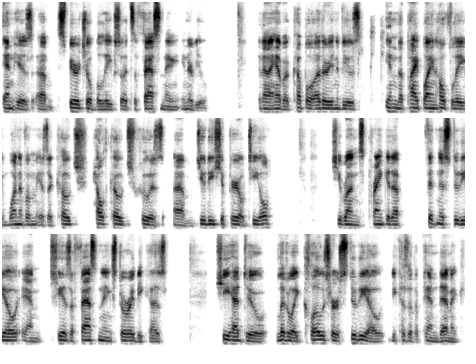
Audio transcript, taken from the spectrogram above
and his um, spiritual beliefs. So it's a fascinating interview. And then I have a couple other interviews in the pipeline. Hopefully, one of them is a coach, health coach, who is um, Judy Shapiro Teal. She runs Crank It Up Fitness Studio, and she has a fascinating story because she had to literally close her studio because of the pandemic.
